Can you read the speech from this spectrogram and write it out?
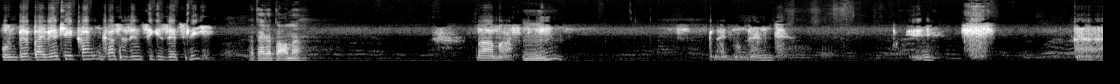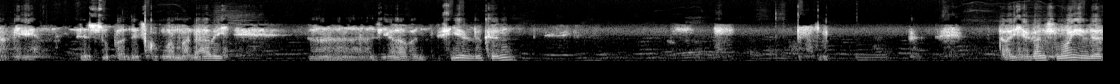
Und bei welcher Krankenkasse sind Sie gesetzlich? Bei der Barmer. Barmer. Mhm. Hm? Kleinen Moment. Okay. Ah, okay. Das ist super. Jetzt gucken wir mal. Da habe ich, Sie haben vier Lücken. Da ich ja ganz neu in der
